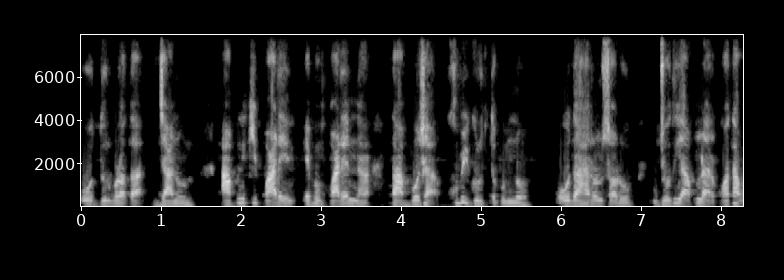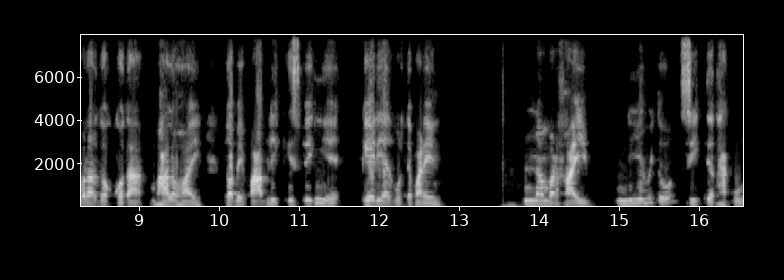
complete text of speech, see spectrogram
ও দুর্বলতা জানুন। আপনি কি পারেন এবং পারেন না তা বোঝা খুবই গুরুত্বপূর্ণ। উদাহরণস্বরূপ, যদি আপনার কথা বলার দক্ষতা ভালো হয়, তবে পাবলিক স্পিকিং এ কেরিয়ার করতে পারেন। নাম্বার ফাইভ নিয়মিত শিখতে থাকুন।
